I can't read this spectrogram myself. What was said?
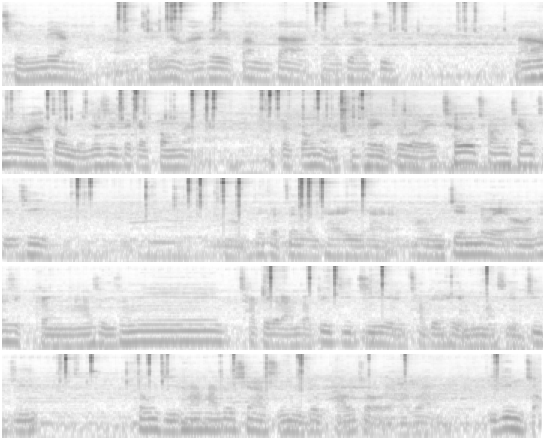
全亮？全亮还可以放大调焦距，然后啊，重点就是这个功能，这个功能是可以作为车窗敲击器。哦，这个真的太厉害了哦，尖锐哦，这是梗啊，是什么插着人就对 G G 的，插着线嘛是 G G，攻击它它就吓死你就跑走了，好不好？一定走，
